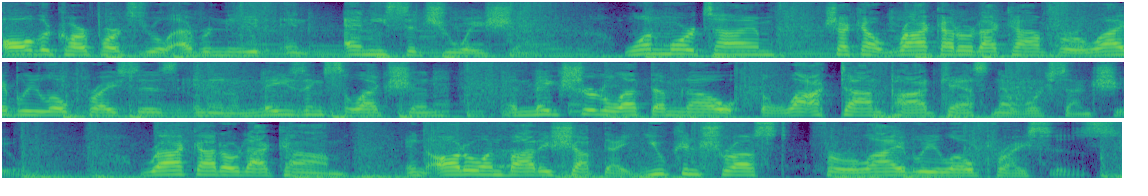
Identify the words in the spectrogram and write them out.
all the car parts you will ever need in any situation. One more time, check out rockauto.com for reliably low prices and an amazing selection, and make sure to let them know the Locked On Podcast Network sent you. RockAuto.com, an auto and body shop that you can trust for reliably low prices.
